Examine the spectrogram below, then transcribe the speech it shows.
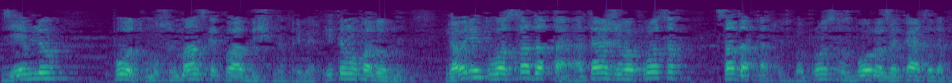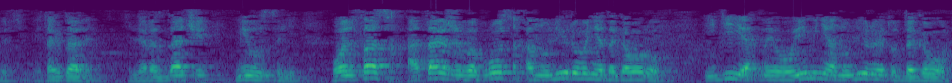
землю под мусульманское кладбище, например, и тому подобное. Говорит у вас садака, а также в вопросах садака, то есть в вопросах сбора заката, допустим, и так далее, или раздачи милостыни. Вальфасх, а также вопросах аннулирования договоров. Иди от моего имени аннулируй этот договор.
